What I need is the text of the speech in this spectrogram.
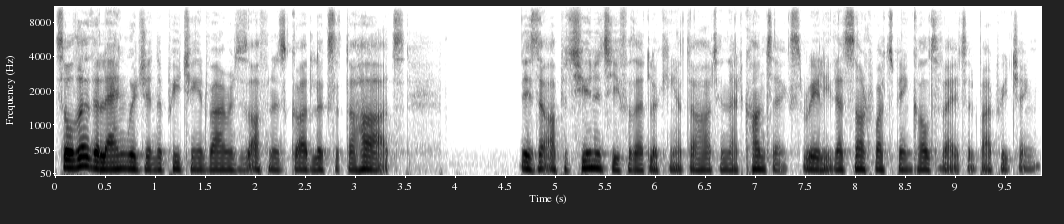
So although the language in the preaching environment is often as God looks at the heart, there's the opportunity for that looking at the heart in that context, really. That's not what's being cultivated by preaching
